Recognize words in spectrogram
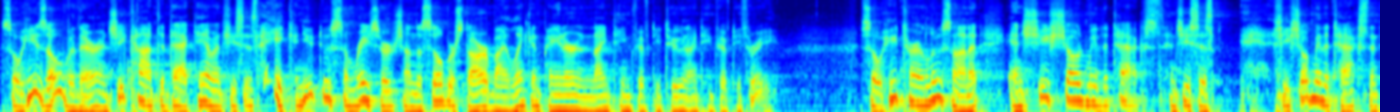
So he's over there, and she contacted him and she says, Hey, can you do some research on the Silver Star by Lincoln Painter in 1952, 1953? So he turned loose on it, and she showed me the text. And she says, She showed me the text, and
